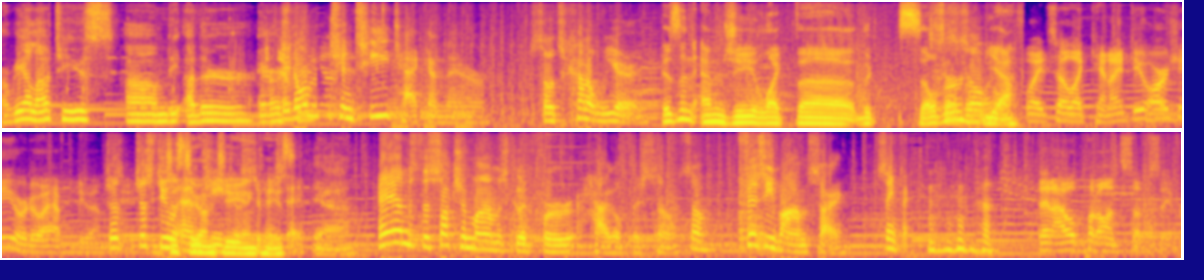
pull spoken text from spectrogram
are we allowed to use um the other arrow? They don't mention T-Tech in there, so it's kind of weird. Isn't MG like the the silver? Silver. Yeah. Wait, so like, can I do RG or do I have to do MG? Just just do Just do MG, MG just in to be case. safe. Yeah. And the suction bomb is good for Hagglefish, so so fizzy bomb. Sorry, same thing. Then I will put on sub saver.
